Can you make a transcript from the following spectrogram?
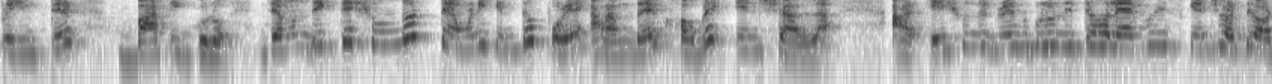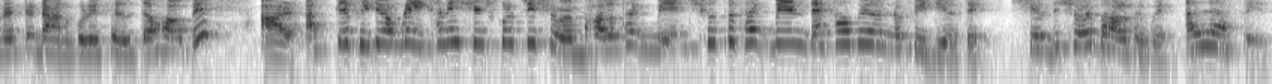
প্রিন্টের বাটিকগুলো। যেমন দেখতে সুন্দর, তেমনই কিন্তু পরে আরামদায়ক হবে ইনশাল্লাহ আর এই সুন্দর ড্রেসগুলো নিতে হলে এখন স্ক্রিনশট দিয়ে অর্ডারটা ডান করে ফেলতে হবে। আর আজকের ভিডিও আমরা এখানেই শেষ করছি। সবাই ভালো থাকবেন, সুস্থ থাকবেন। দেখা হবে অন্য ভিডিওতে সে সবাই ভালো থাকবেন। আল্লাহ হাফেজ।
